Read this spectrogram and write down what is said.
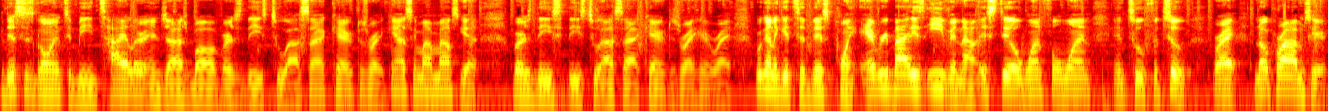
This is going to be Tyler and Josh Ball versus these two outside characters, right? Can I see my mouse? Yeah, versus these these two outside characters right here, right? We're gonna get to this point. Everybody's even now. It's still one for one and two for two, right? No problems here.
